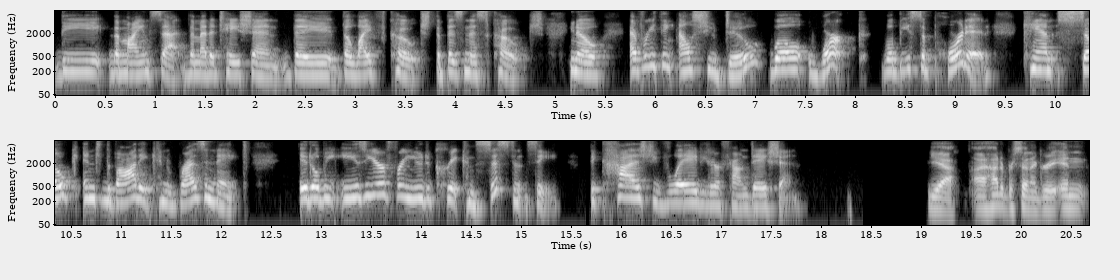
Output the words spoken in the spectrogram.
the the mindset the meditation the the life coach the business coach you know everything else you do will work will be supported can soak into the body can resonate. It'll be easier for you to create consistency because you've laid your foundation. Yeah i 100% agree. And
